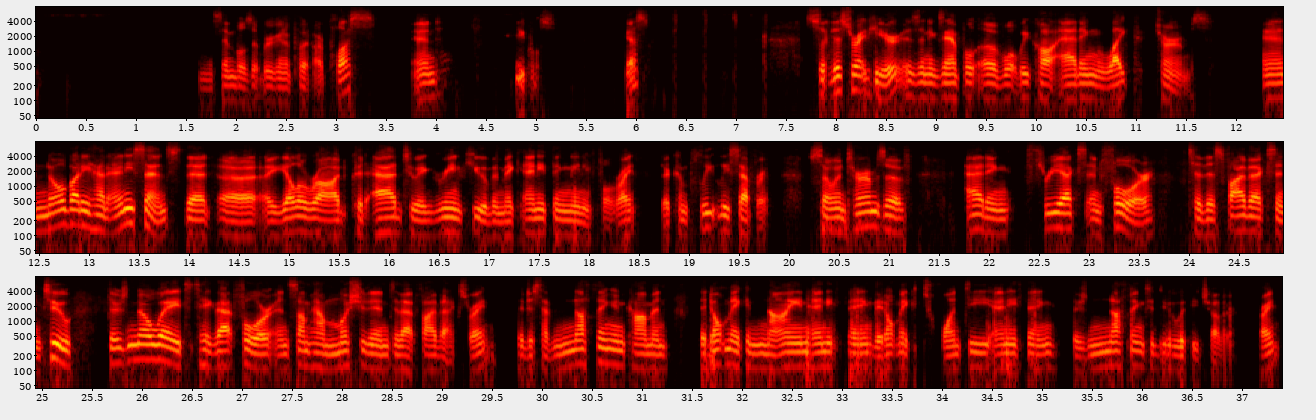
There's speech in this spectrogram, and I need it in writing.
And the symbols that we're going to put are plus and equals. Yes? So this right here is an example of what we call adding like terms. And nobody had any sense that uh, a yellow rod could add to a green cube and make anything meaningful, right? They're completely separate. So in terms of adding 3x and 4 to this 5x and 2, there's no way to take that 4 and somehow mush it into that 5x, right? They just have nothing in common. They don't make 9 anything. They don't make 20 anything. There's nothing to do with each other, right?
